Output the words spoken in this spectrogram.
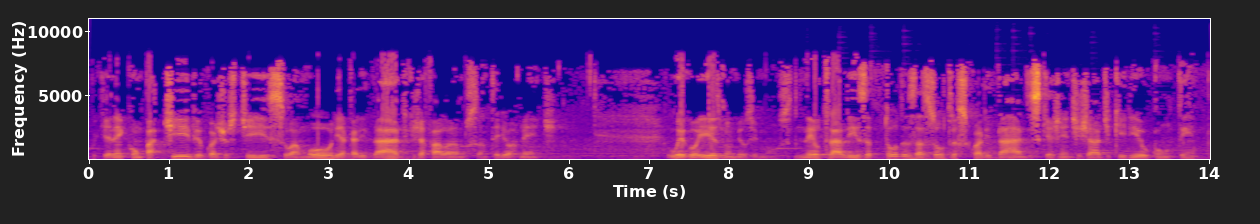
porque ele é incompatível com a justiça, o amor e a caridade que já falamos anteriormente. O egoísmo, meus irmãos, neutraliza todas as outras qualidades que a gente já adquiriu com o tempo.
